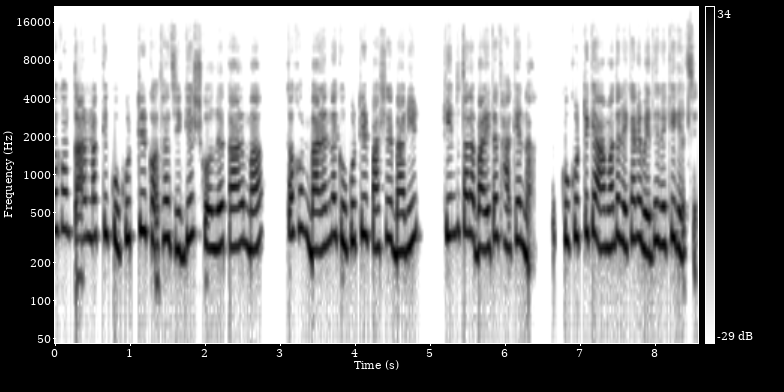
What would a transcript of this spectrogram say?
তখন তার মাকে কুকুরটির কথা জিজ্ঞেস করলে তার মা তখন বারান্দায় কুকুরটির পাশে বাড়ির, কিন্তু তারা বাড়িতে থাকে না। কুকুরটিকে আমাদের এখানে বেঁধে রেখে গেছে।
